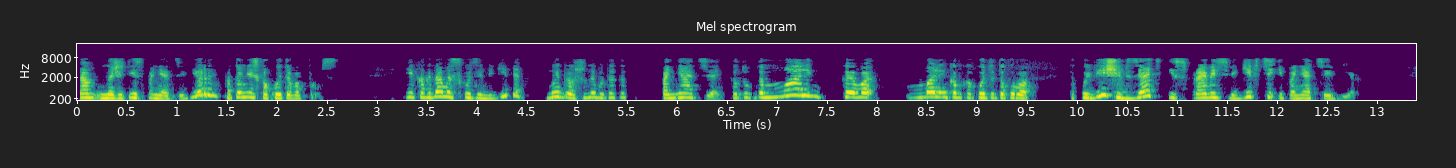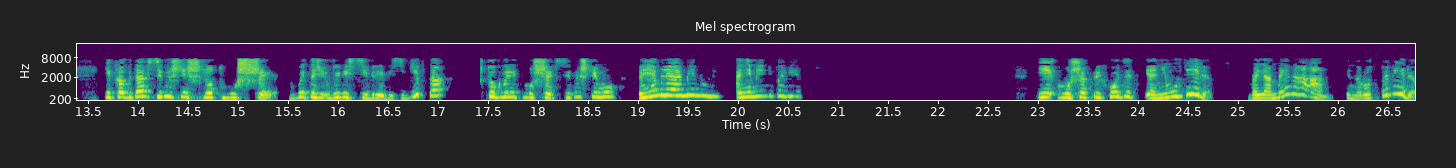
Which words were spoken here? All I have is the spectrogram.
Там, значит, есть понятие веры, потом есть какой-то вопрос. И когда мы сходим в Египет, мы должны вот это понятие, какого-то маленького, маленького какой-то такого, такой вещи взять исправить в Египте и понятие веры. И когда Всевышний шлет Муше вывести евреев из Египта, что говорит Муше Всевышнему? Они мне не поверят. И Муше приходит, и они ему верят. И народ поверил.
